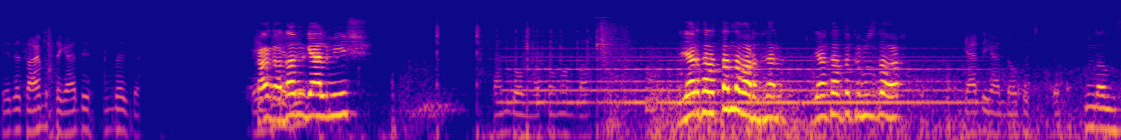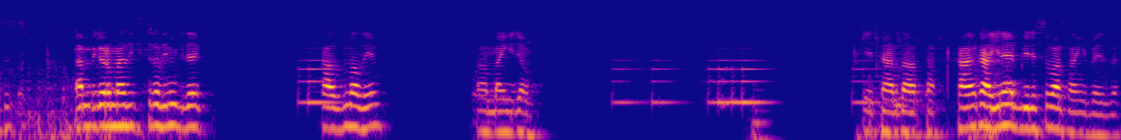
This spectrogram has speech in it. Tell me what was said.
Şeyde Diamond da geldi sizin bezde. Kanka adam gelmiş. Ben de olmaz tamam da. Diğer taraftan da vardı sen. Diğer tarafta kırmızı da var. Geldi geldi o da çıktı. Bunu da alın siz. Ben bir görünmezlik sıralayayım bir de kazma alayım. Tamam ben gidiyorum. Yeter de artar. Kanka yine birisi var sanki base'de.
